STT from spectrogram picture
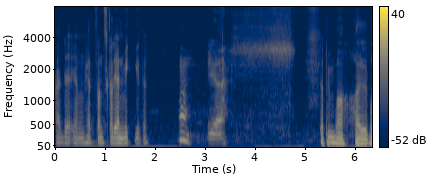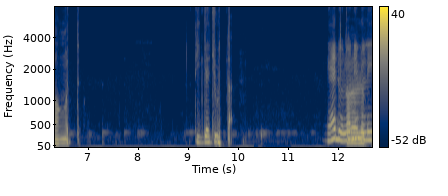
ada yang headphone sekalian mic gitu. hmm. Iya. Tapi mahal banget. 3 juta. ya dulu Kalau nih lu- beli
